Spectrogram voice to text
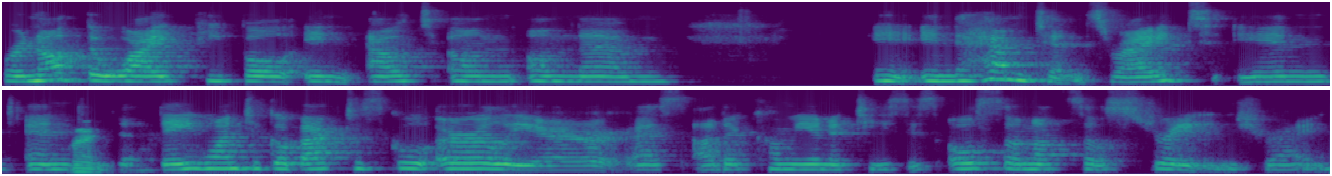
were not the white people in out on, on um, in, in the Hamptons, right? And, and right. they want to go back to school earlier as other communities is also not so strange, right?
